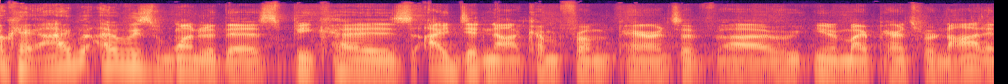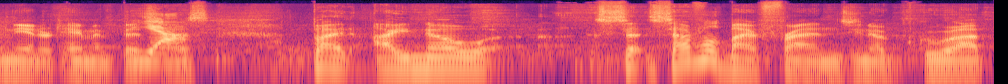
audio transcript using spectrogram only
Okay, I, I always wondered this because I did not come from parents of, uh, you know, my parents were not in the entertainment Yeah. business. But I know se- several of my friends, you know, grew up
